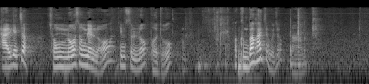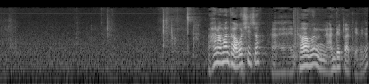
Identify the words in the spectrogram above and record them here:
다 알겠죠? 종로, 성낼로, 힘쓸로, 버두. 어, 금방 하죠, 그죠? 어. 하나만 더 하고 쉬죠. 에이, 더 하면 안 될 것 같아요, 그죠?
